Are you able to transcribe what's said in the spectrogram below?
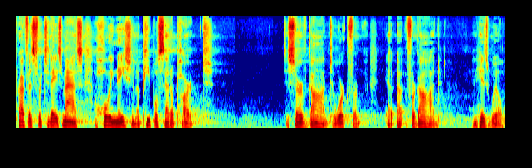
preface for today's Mass a holy nation, a people set apart to serve God, to work for, uh, uh, for God and His will.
